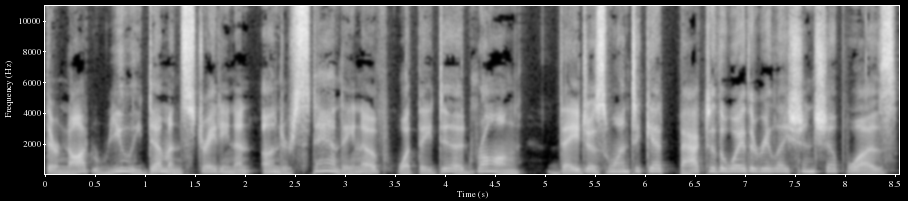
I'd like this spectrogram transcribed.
They're not really demonstrating an understanding of what they did wrong. They just want to get back to the way the relationship was.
